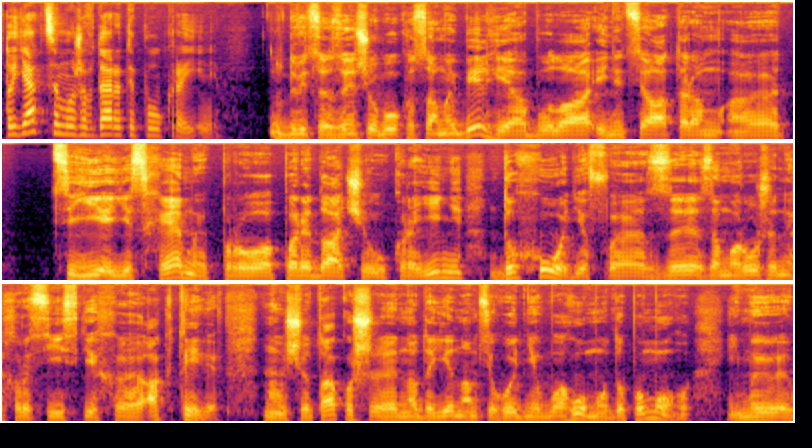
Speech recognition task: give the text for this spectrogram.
то як це може вдарити по Україні? Ну, дивіться, з іншого боку, саме Бельгія була ініціатором е, цієї схеми про передачу Україні доходів е, з заморожених російських е, активів. Ну що також е, надає нам сьогодні вагому допомогу. І ми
